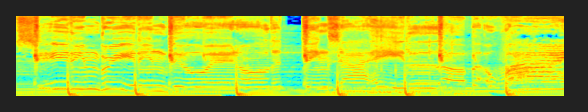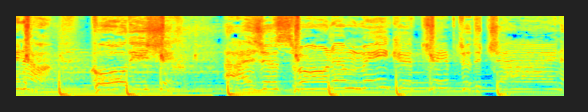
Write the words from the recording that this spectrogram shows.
Sitting, breathing, doing all the things I hate a lot. But why now? Holy shit I just wanna make a trip to the China.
